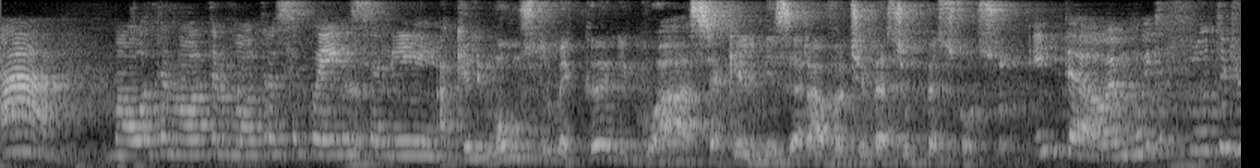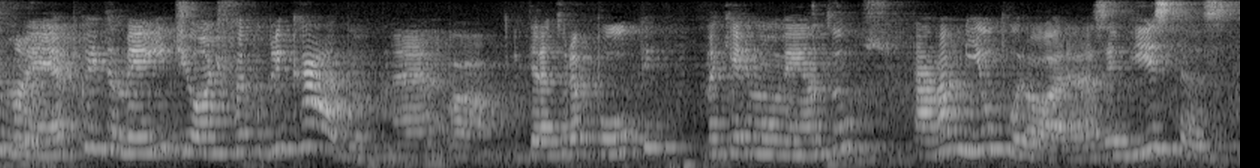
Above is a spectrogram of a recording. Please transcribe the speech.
Ah, uma outra, uma outra, uma outra sequência ali. Aquele monstro mecânico, ah, se aquele miserável tivesse um pescoço. Então, é muito fruto de uma é. época e também de onde foi publicado, né? Ó, literatura pulp, naquele momento, estava mil por hora. As revistas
